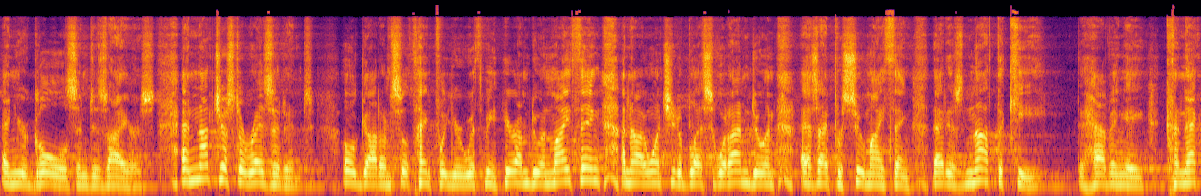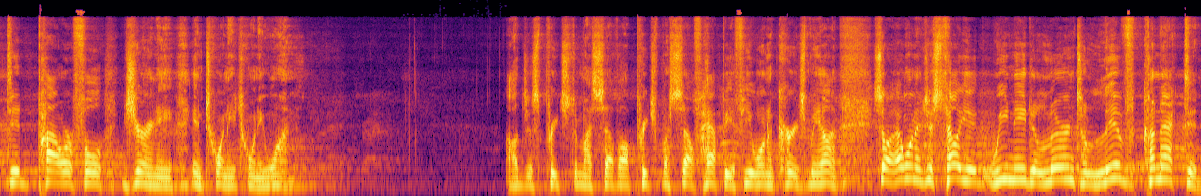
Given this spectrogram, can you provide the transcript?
and your goals and desires, and not just a resident. Oh God, I'm so thankful you're with me. Here I'm doing my thing, and now I want you to bless what I'm doing as I pursue my thing. That is not the key to having a connected, powerful journey in 2021. I'll just preach to myself. I'll preach myself happy if you want to encourage me on. So I want to just tell you we need to learn to live connected.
